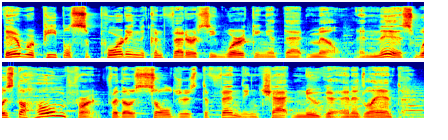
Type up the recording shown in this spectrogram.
There were people supporting the Confederacy working at that mill, and this was the home front for those soldiers defending Chattanooga and Atlanta.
